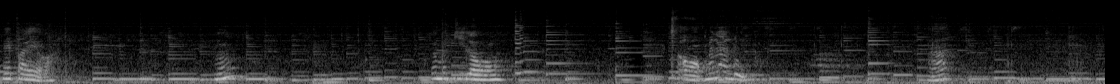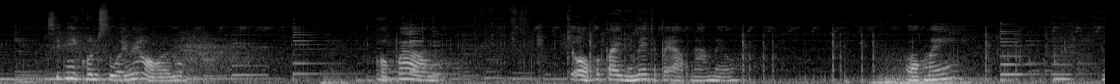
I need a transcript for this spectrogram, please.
ไม่ไปเหรอหืมแล้วเมื่อกี้เราจะออกไหมล่ะลูก นี่คนสวยไม่ออกเหรอลูก ออกเปล่า จะออกก็ไปเดี๋ยวแม่จะไปอาบน้ำแล้ว ออกไหมหนู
